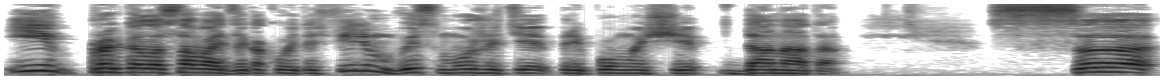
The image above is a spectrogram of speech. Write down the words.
и проголосовать за какой-то фильм вы сможете при помощи доната. С...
